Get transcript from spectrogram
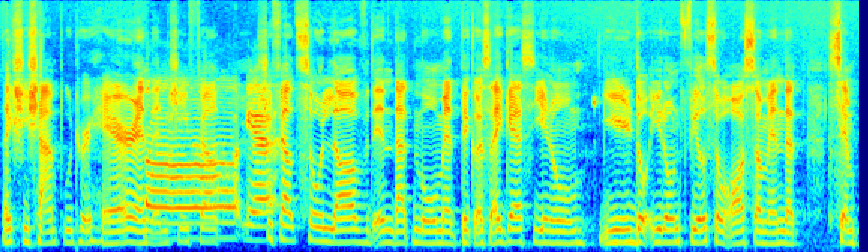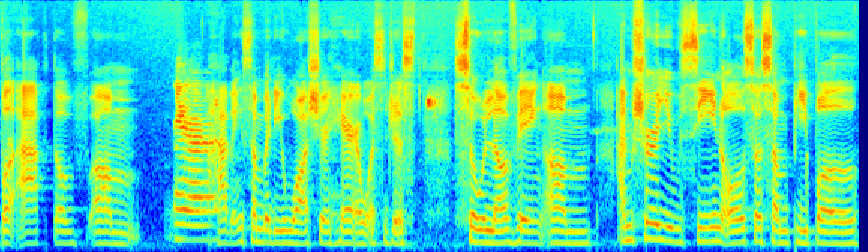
like she shampooed her hair, and then she felt yeah. she felt so loved in that moment because I guess you know you don't you don't feel so awesome, and that simple act of um, yeah having somebody wash your hair was just so loving. Um, I'm sure you've seen also some people,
